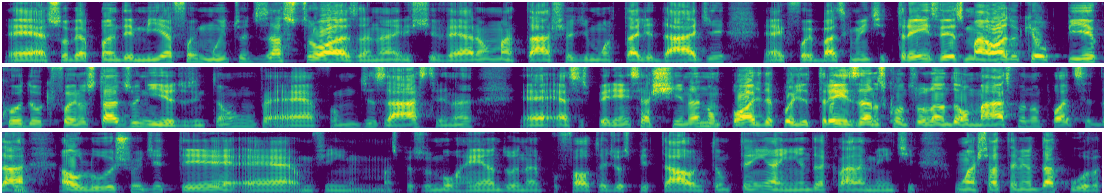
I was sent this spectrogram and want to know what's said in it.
É, sobre a pandemia, foi muito desastrosa, né? Eles tiveram uma taxa de mortalidade é, que foi basicamente três vezes maior do que o pico do que foi nos Estados Unidos. Então, é, foi um desastre, né? É, essa experiência, a China não pode, depois de três anos controlando ao máximo, não pode se dar uhum. ao luxo de ter, é, enfim, umas pessoas morrendo, né, por falta de hospital. Então, tem tem ainda claramente um achatamento da curva.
